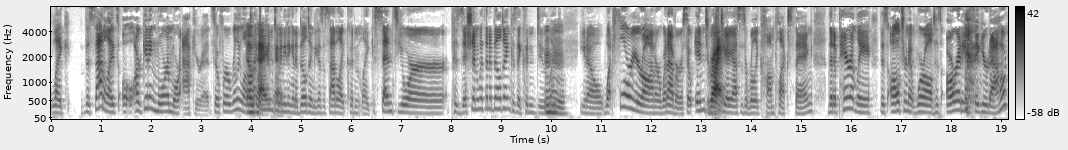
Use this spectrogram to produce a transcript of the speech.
like, the satellites are getting more and more accurate. So for a really long time, Okay, they couldn't do anything in a building because the satellite couldn't like sense your position within a building because they couldn't do like Mhm. you know what floor you're on or whatever. So internal Right. GIS is a really complex thing that apparently this alternate world has already figured out.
